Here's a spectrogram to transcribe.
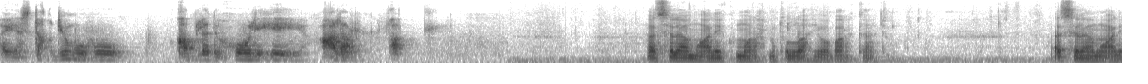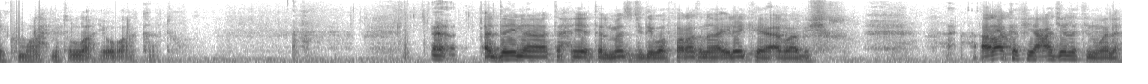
من يستقدمه قبل دخوله على الفضل. السلام عليكم ورحمة الله وبركاته. السلام عليكم ورحمة الله وبركاته. أدينا تحية المسجد وفرغنا إليك يا أبا بشر. أراك في عجلة ولف.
